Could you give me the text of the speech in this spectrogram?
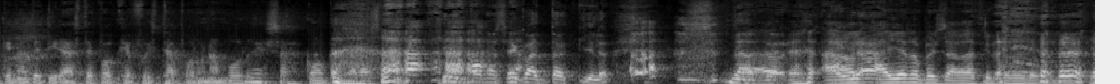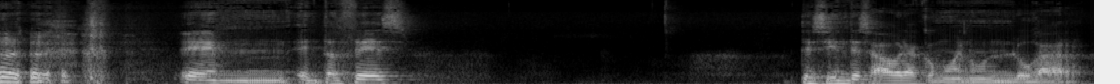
que no te tiraste porque fuiste a por una hamburguesa, como pesabas haciendo no sé cuántos kilos. No, ahí, ahora- ahí no pensaba decir eso. Em, entonces, ¿te sientes ahora como en un lugar?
